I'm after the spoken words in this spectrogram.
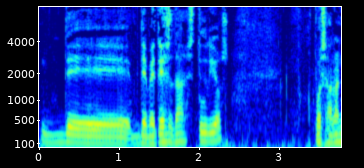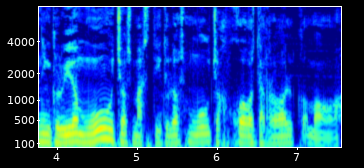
de, de Bethesda Studios, pues habrán incluido muchos más títulos, muchos juegos de rol como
